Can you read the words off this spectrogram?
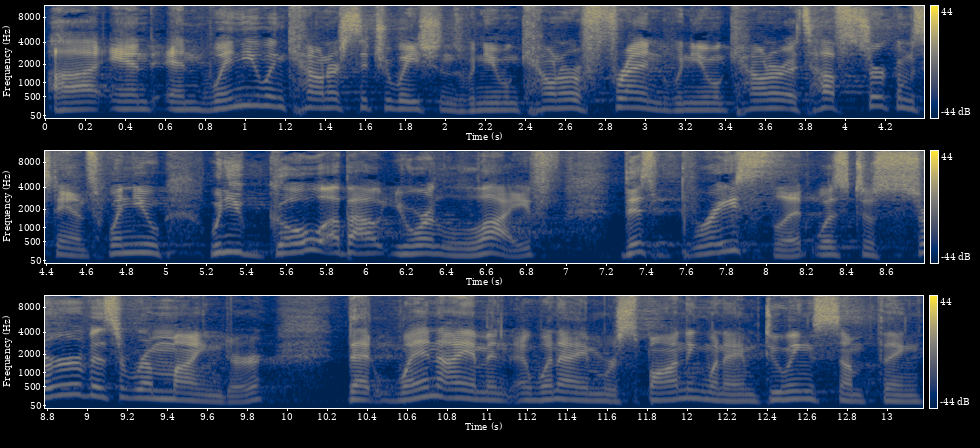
uh, and, and when you encounter situations, when you encounter a friend, when you encounter a tough circumstance, when you, when you go about your life, this bracelet was to serve as a reminder that when I am, in, when I am responding, when I am doing something,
